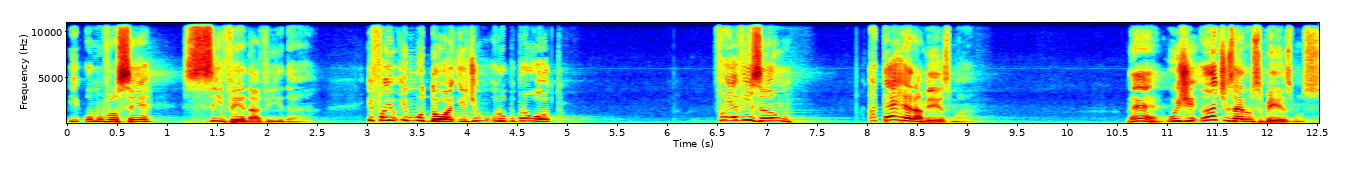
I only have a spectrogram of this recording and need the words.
e como você se vê na vida. E foi e mudou e de um grupo para o outro. Foi a visão. A terra era a mesma. Né? Os gigantes eram os mesmos.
